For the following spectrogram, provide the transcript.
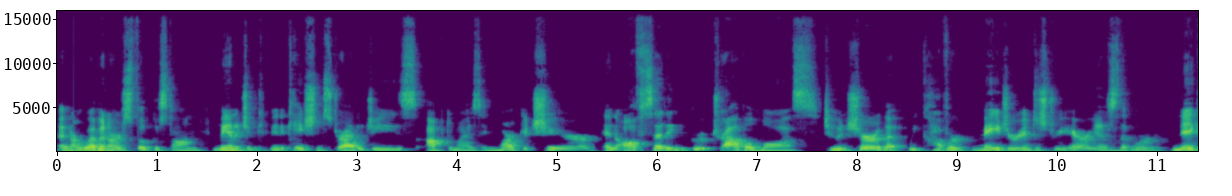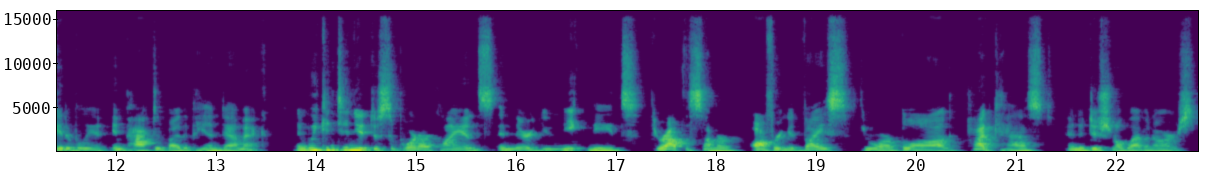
And our webinars focused on managing communication strategies, optimizing market share, and offsetting group travel loss to ensure that we covered major industry areas that were negatively impacted by the pandemic. And we continued to support our clients in their unique needs throughout the summer, offering advice through our blog, podcast, and additional webinars.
